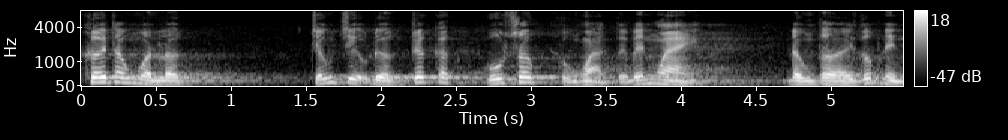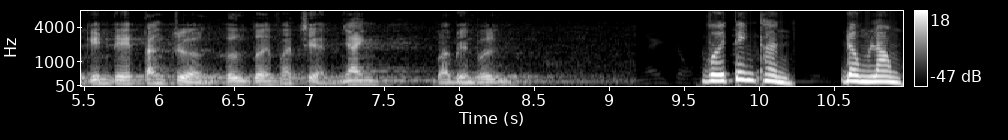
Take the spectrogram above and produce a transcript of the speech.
khơi thông nguồn lực, chống chịu được trước các cú sốc khủng hoảng từ bên ngoài, đồng thời giúp nền kinh tế tăng trưởng hướng tới phát triển nhanh và bền vững. Với tinh thần đồng lòng,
